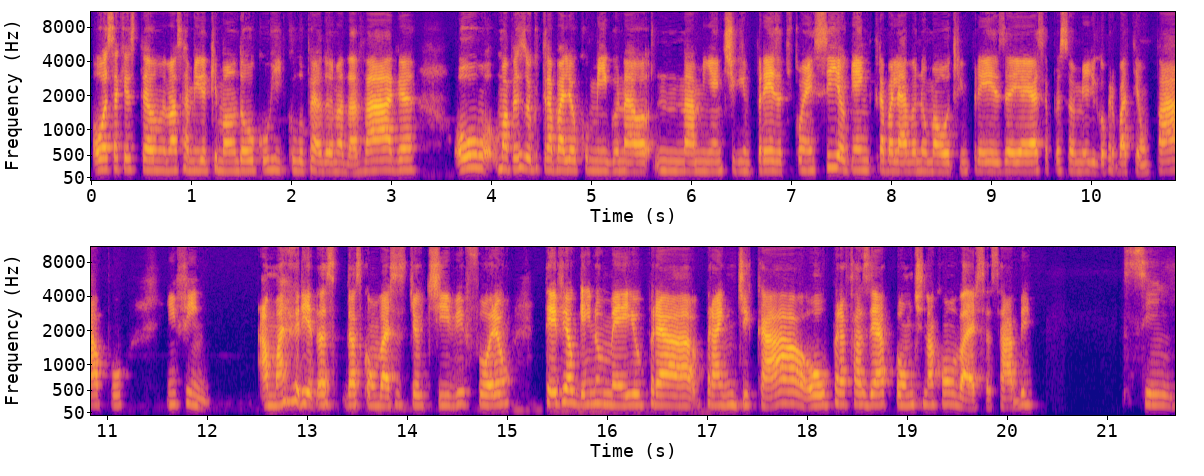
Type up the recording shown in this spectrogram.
ou essa questão da nossa amiga que mandou o currículo para a dona da vaga, ou uma pessoa que trabalhou comigo na, na minha antiga empresa, que conhecia alguém que trabalhava numa outra empresa, e aí essa pessoa me ligou para bater um papo. Enfim, a maioria das, das conversas que eu tive foram teve alguém no meio para indicar ou para fazer a ponte na conversa, sabe? Sim,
